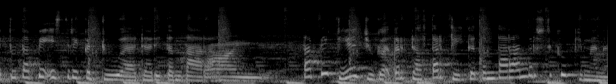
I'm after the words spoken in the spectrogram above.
itu tapi istri kedua dari tentara. Oh, iya. tapi dia juga terdaftar di ketentaraan terus itu gimana?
